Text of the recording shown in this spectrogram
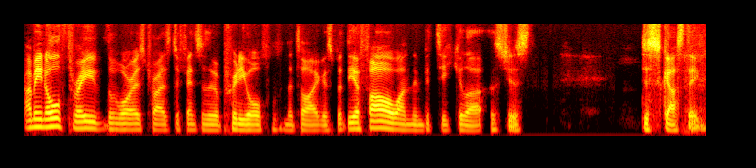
I mean, all three of the Warriors tries defensively were pretty awful from the Tigers, but the Afar one in particular was just disgusting.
